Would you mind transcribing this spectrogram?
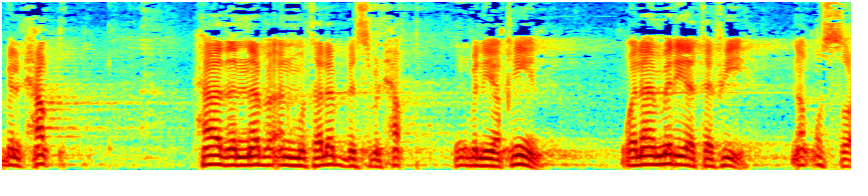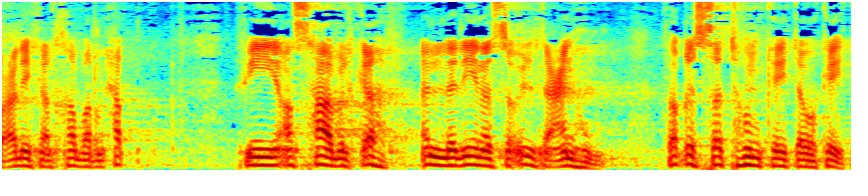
بالحق. هذا النبأ المتلبس بالحق وباليقين ولا مرية فيه. نقص عليك الخبر الحق في أصحاب الكهف الذين سئلت عنهم فقصتهم كيت وكيت.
